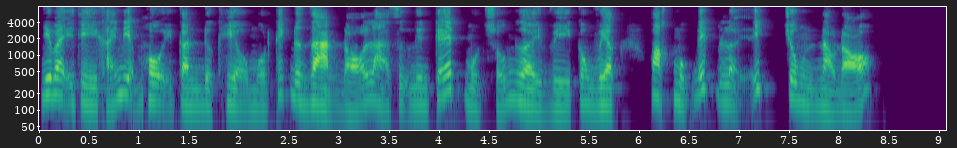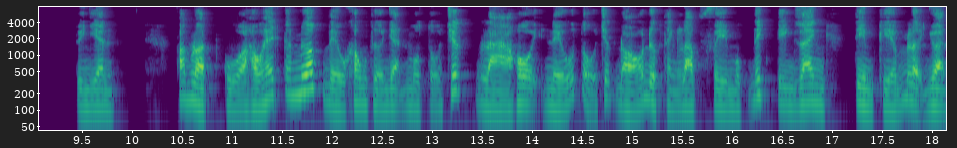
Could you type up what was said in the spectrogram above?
Như vậy thì khái niệm hội cần được hiểu một cách đơn giản đó là sự liên kết một số người vì công việc hoặc mục đích lợi ích chung nào đó. Tuy nhiên, pháp luật của hầu hết các nước đều không thừa nhận một tổ chức là hội nếu tổ chức đó được thành lập vì mục đích kinh doanh tìm kiếm lợi nhuận.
